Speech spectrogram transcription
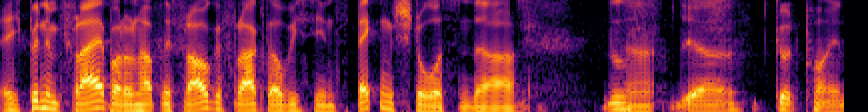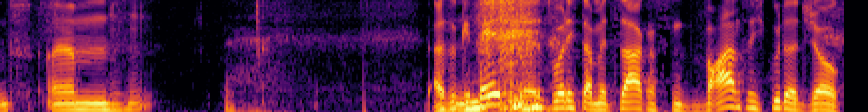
Ich bin im Freibad und habe eine Frau gefragt, ob ich sie ins Becken stoßen darf. Das ist, ja, good point. Ähm, Also gefällt mir, das wollte ich damit sagen. Das ist ein wahnsinnig guter Joke.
